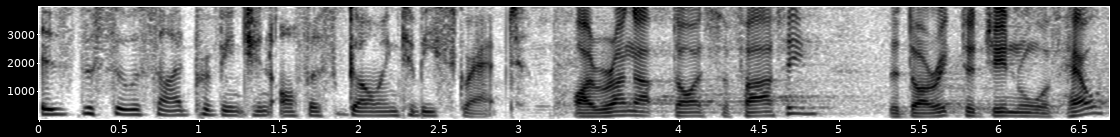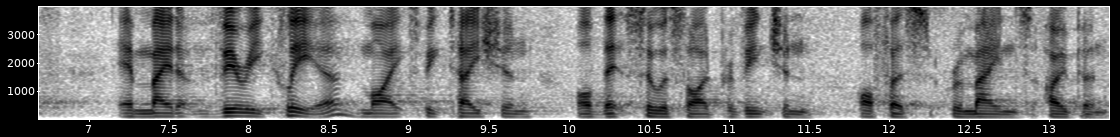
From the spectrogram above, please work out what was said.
is the Suicide Prevention Office going to be scrapped? I rung up Di Sarfati, the Director General of Health and made it very clear my expectation of that suicide prevention office remains open.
